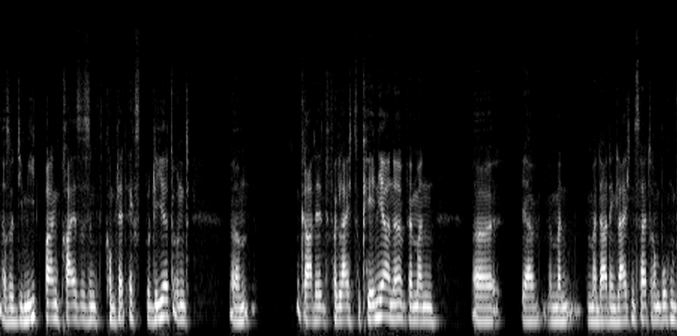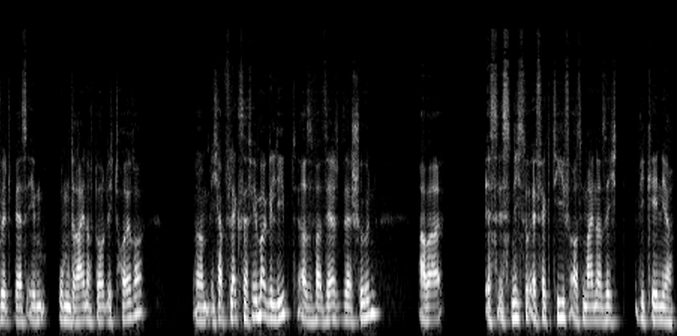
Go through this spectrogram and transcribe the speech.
Also die Mietbankpreise sind komplett explodiert und ähm, gerade im Vergleich zu Kenia, ne, wenn man äh, ja, wenn man, wenn man da den gleichen Zeitraum buchen wird, wäre es eben um drei noch deutlich teurer. Ähm, ich habe FlexF immer geliebt, also es war sehr, sehr schön, aber es ist nicht so effektiv aus meiner Sicht wie Kenia.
